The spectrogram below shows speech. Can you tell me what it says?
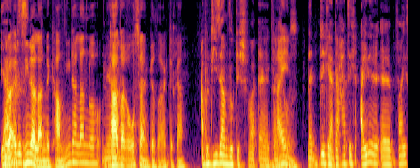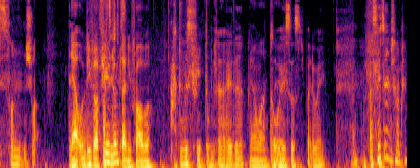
ja, Oder als Niederlande kam, Niederlande, Ja. da hat er Russland gesagt, Digga. aber die sahen wirklich äh, gleich Nein. aus. Na, Digga, da hat sich eine äh, weiß von Schwarz. Ja, und die war viel dunkler, die Farbe. Ach, du bist viel dunkler, Alter. Ja, Mann. Oh, racist, by the way. Was hältst du denn schon von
